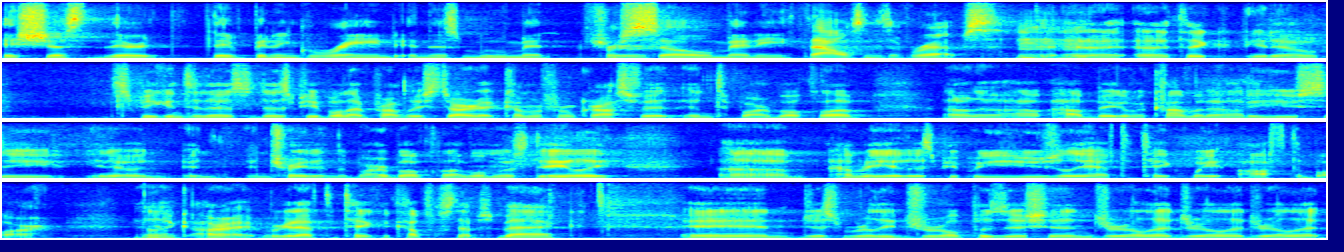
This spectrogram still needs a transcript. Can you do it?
it's just they're they've been ingrained in this movement for so many thousands of reps. And, I, and I think you know, speaking to those those people that probably started coming from CrossFit into barbell club, I don't know how, how big of a commonality you see, you know, in, in, in training the barbell club almost daily. Um, how many of those people you usually have to take weight off the bar? And like, all right, we're gonna have to take a couple steps back and just really drill position, drill it, drill it, drill it.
